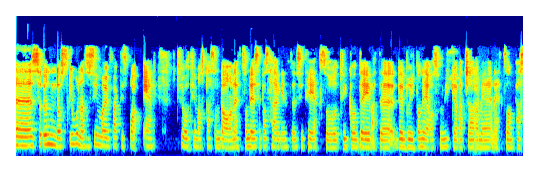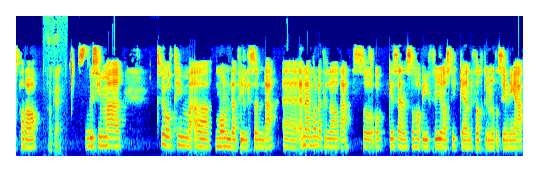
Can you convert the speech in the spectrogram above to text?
Uh, så under skolan så simmar vi faktiskt bara ett två timmars pass om dagen. Eftersom det är så pass hög intensitet så tycker Dave att det, det bryter ner oss för mycket av att köra mm. mer än ett sånt pass per dag. Okay. Så vi simmar två timmar måndag till söndag, eh, nej måndag till lördag. Så, och sen så har vi fyra stycken 40 minuters simningar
